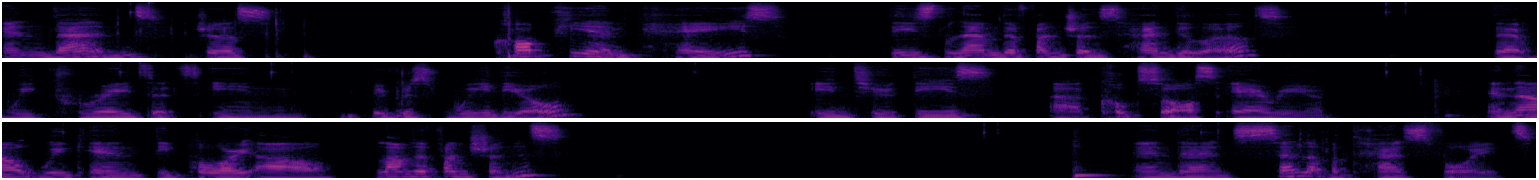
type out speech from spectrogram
and then just copy and paste these Lambda functions handlers that we created in previous video into this uh, code source area. And now we can deploy our Lambda functions and then set up a test for it.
